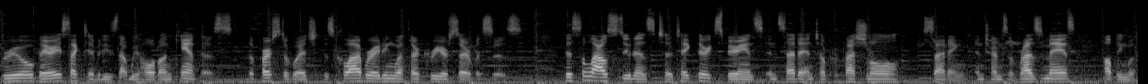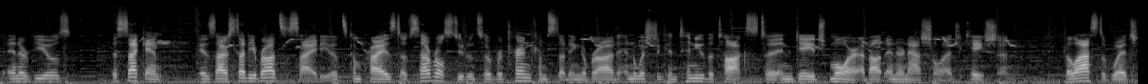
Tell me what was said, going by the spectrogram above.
through various activities that we hold on campus, the first of which is collaborating with our career services. This allows students to take their experience and set it into a professional setting in terms of resumes, helping with interviews. The second is our Study Abroad Society that's comprised of several students who have returned from studying abroad and wish to continue the talks to engage more about international education. The last of which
